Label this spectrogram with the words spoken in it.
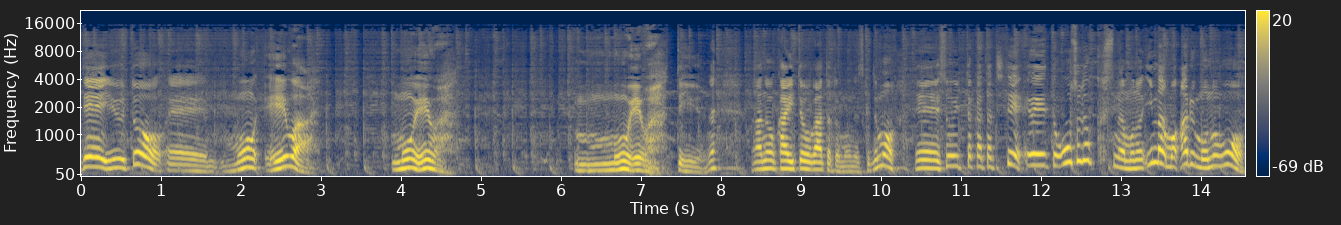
で言うと、えー、もうええわ。もうええわ。もうええわっていうよね。あの回答があったと思うんですけども、えー、そういった形で、えーと、オーソドックスなもの今もあるものを、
